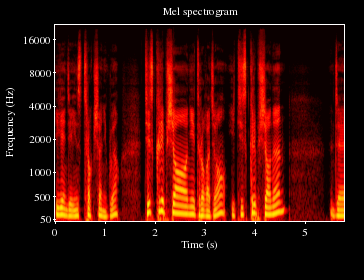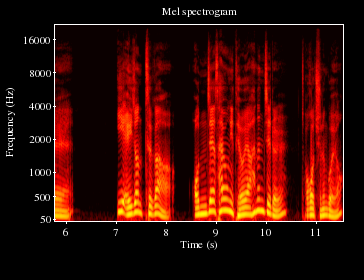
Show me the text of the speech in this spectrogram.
이게 이제 인스트럭션이고요. 디스크립션이 들어가죠. 이 디스크립션은 이제 이 에이전트가 언제 사용이 되어야 하는지를 적어 주는 거예요.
